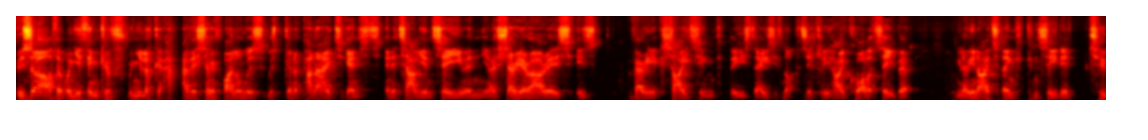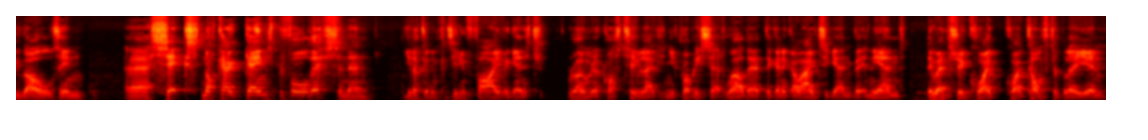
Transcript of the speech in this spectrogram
bizarre that when you think of when you look at how this semi-final was was going to pan out against an Italian team, and you know Serie A is is very exciting these days, if not particularly high quality. But you know, United then conceded two goals in uh, six knockout games before this, and then you look at them conceding five against Roma across two legs, and you probably said, well, they're, they're going to go out again. But in the end, they went through quite quite comfortably, and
